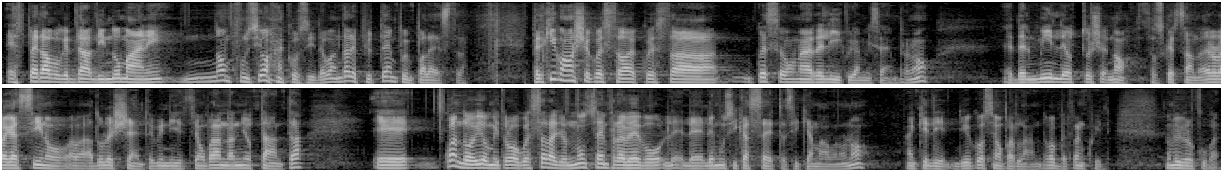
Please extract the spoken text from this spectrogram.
E speravo che dall'indomani non funziona così, devo andare più tempo in palestra. Per chi conosce questa, questa, questa è una reliquia, mi sembra, no? È del 1800, no, sto scherzando, ero ragazzino, adolescente, quindi stiamo parlando anni 80. E quando io mi trovo questa radio non sempre avevo le, le, le musicassette, si chiamavano, no? Anche lì, di che cosa stiamo parlando? Vabbè, tranquilli non vi preoccupate.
